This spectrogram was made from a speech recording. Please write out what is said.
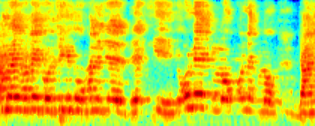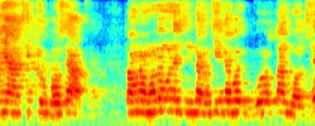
আমরা এইভাবে করছি, কিন্তু ওখানে যে দেখছি যে অনেক লোক অনেক লোক দাঁড়িয়ে আছে, কেউ বসে আছে। তো আমরা মনে মনে চিন্তা করছি, এটা গোরস্থান বলছে,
